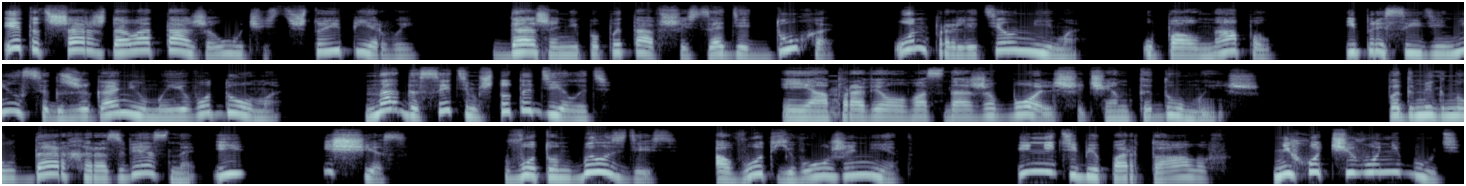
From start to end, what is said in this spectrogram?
Этот шар ждала та же участь, что и первый. Даже не попытавшись задеть духа, он пролетел мимо, упал на пол и присоединился к сжиганию моего дома. Надо с этим что-то делать. «Я провел вас даже больше, чем ты думаешь». Подмигнул Дарха развязно и исчез. Вот он был здесь, а вот его уже нет. И ни тебе порталов, ни хоть чего-нибудь.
